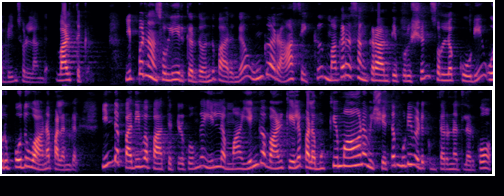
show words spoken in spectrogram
அப்படின்னு சொல்லாங்க. வாழ்த்துக்கள். இப்போ நான் சொல்லியிருக்கிறது வந்து பாருங்கள் உங்கள் ராசிக்கு மகர சங்கராந்தி புருஷன் சொல்லக்கூடிய ஒரு பொதுவான பலன்கள். இந்த பதிவை பார்த்துட்டு இருக்கோங்க. இல்லைம்மா எங்கள் வாழ்க்கையில் பல முக்கியமான விஷயத்த முடிவெடுக்கும் தருணத்தில் இருக்கோம்.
